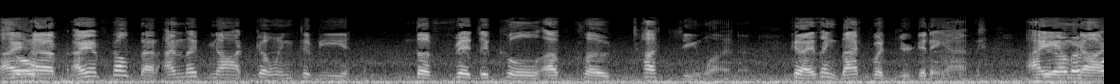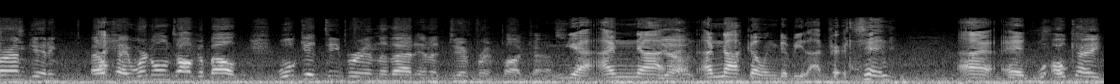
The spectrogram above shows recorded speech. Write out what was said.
I have I have felt that. I'm like not going to be the physical up close touchy one. Cause I think that's what you're getting at. I yeah, am that's not where I'm getting. Okay, we're going to talk about. We'll get deeper into that in a different podcast. Yeah, I'm not Yeah. I'm, I'm not going to be that person. Uh it's W- Okay,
